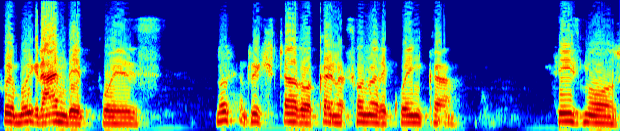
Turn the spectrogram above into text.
fue muy grande, pues no se han registrado acá en la zona de Cuenca sismos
